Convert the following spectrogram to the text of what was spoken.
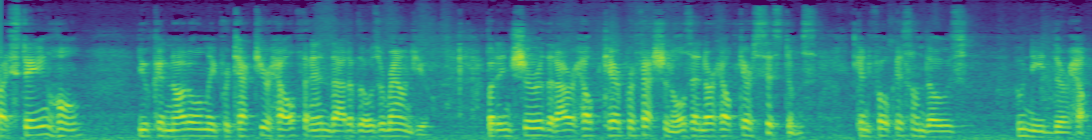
By staying home, you can not only protect your health and that of those around you, but ensure that our healthcare professionals and our healthcare systems can focus on those who need their help.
